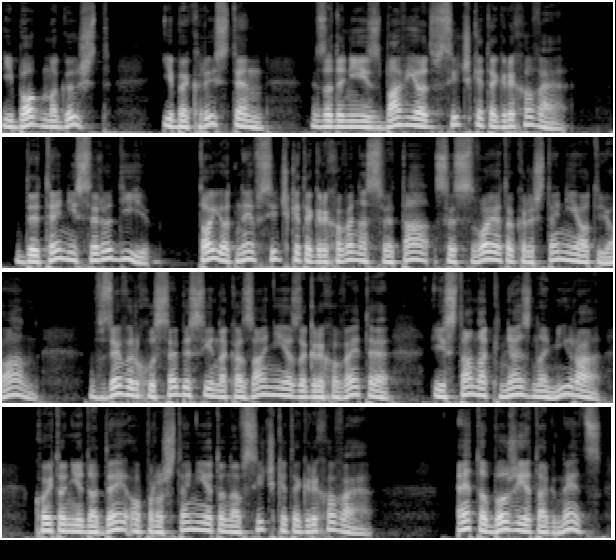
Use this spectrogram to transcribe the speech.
и Бог могъщ, и бе кръстен, за да ни избави от всичките грехове. Дете ни се роди. Той отне всичките грехове на света със своето кръщение от Йоанн, взе върху себе си наказание за греховете и стана княз на мира, който ни даде опрощението на всичките грехове. Ето Божият агнец –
